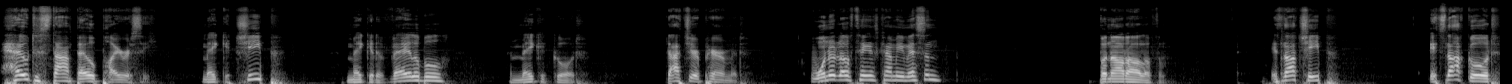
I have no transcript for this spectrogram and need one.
How to stamp out piracy make it cheap, make it available, and make it good. That's your pyramid. One of those things can be missing, but not all of them. It's not cheap, it's not good,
